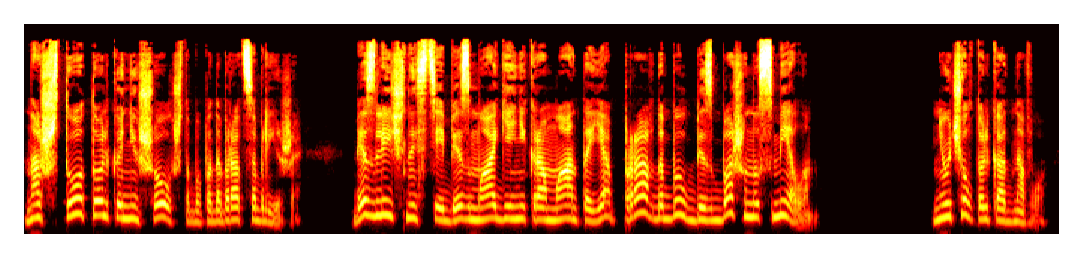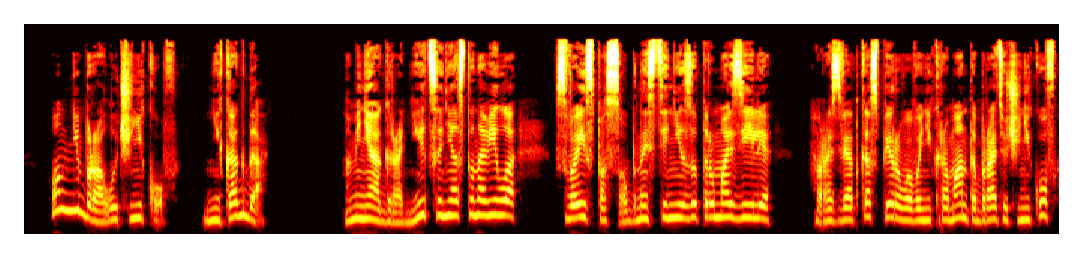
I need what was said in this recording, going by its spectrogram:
На что только не шел, чтобы подобраться ближе. Без личности, без магии некроманта я, правда, был безбашенно смелым. Не учел только одного — он не брал учеников. Никогда. Но меня граница не остановила, свои способности не затормозили. Разве отказ первого некроманта брать учеников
